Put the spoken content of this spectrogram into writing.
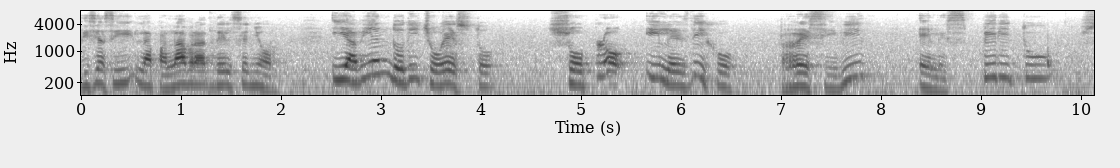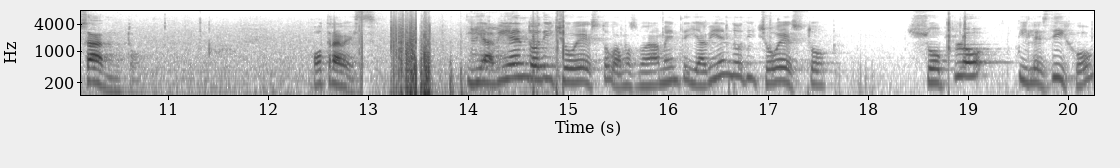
Dice así la palabra del Señor. Y habiendo dicho esto, sopló y les dijo, recibid el Espíritu Santo. Otra vez. Y habiendo dicho esto, vamos nuevamente, y habiendo dicho esto, sopló y les dijo,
